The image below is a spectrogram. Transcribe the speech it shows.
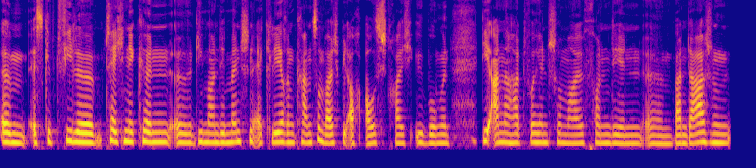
Ähm, es gibt viele Techniken, äh, die man den Menschen erklären kann, zum Beispiel auch Ausstreichübungen. Die Anne hat vorhin schon mal von den ähm, Bandagen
